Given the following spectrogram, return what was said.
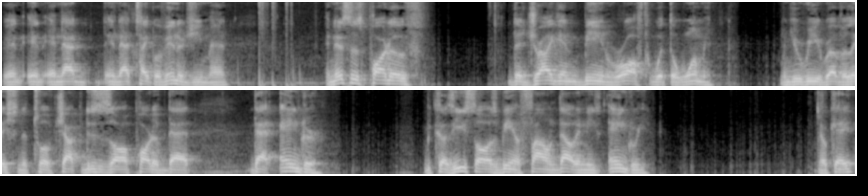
in, in, in that, in that type of energy, man. And this is part of the dragon being wroth with the woman when you read Revelation, the 12th chapter. This is all part of that, that anger because Esau is being found out and he's angry. Okay.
